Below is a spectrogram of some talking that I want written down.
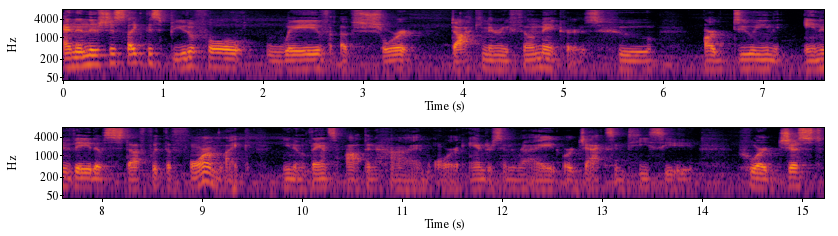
And then there's just like this beautiful wave of short documentary filmmakers who are doing innovative stuff with the form like you know Lance Oppenheim or Anderson Wright or Jackson TC who are just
